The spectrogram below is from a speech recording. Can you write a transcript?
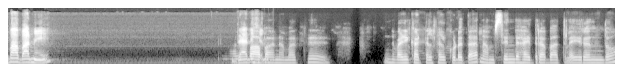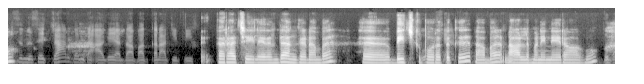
बाबा ने Daddy பாபா நமக்கு இந்த வழிகாட்டல்கள் கொடுத்தார் நாம் சிந்து ஹைதராபாத்ல இருந்தோம் से चार घंटा आगे हैदराबाद कराची थी கராச்சியிலிருந்து அங்க நம்ம பீச்சுக்கு போறதுக்கு நாம நாலு மணி நேரம் ஆகும் तो बाबा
